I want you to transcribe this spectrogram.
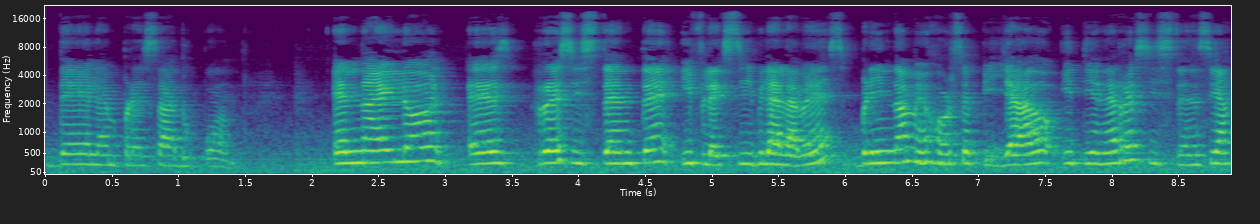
de la empresa DuPont. El nylon es resistente y flexible a la vez, brinda mejor cepillado y tiene resistencia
